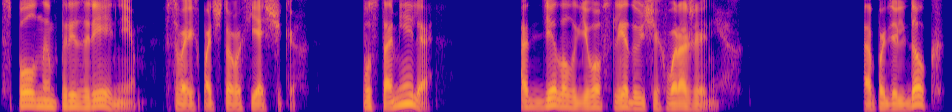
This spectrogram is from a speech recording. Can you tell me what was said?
с полным презрением в своих почтовых ящиках. Пустомеля отделал его в следующих выражениях. Аподельдок,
